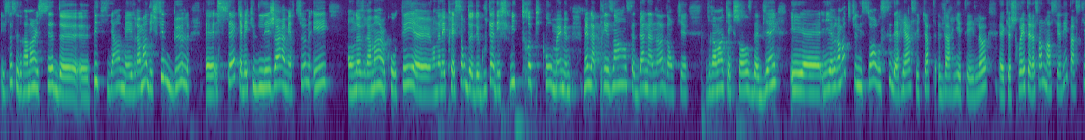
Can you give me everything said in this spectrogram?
Et ça, c'est vraiment un cidre pétillant, mais vraiment des fines bulles secs avec une légère amertume et on a vraiment un côté, euh, on a l'impression de, goûter à des fruits tropicaux, même même la présence d'ananas, donc euh, vraiment quelque chose de bien. Et euh, il y a vraiment toute une histoire aussi derrière ces quatre variétés-là que je trouvais intéressant de mentionner parce que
